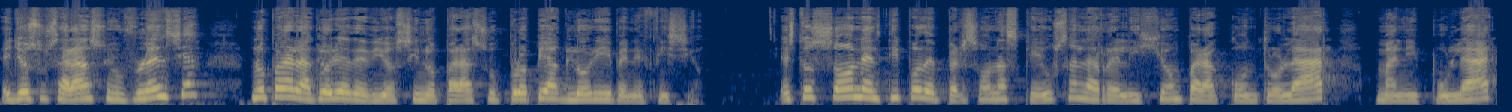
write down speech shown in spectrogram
Ellos usarán su influencia no para la gloria de Dios, sino para su propia gloria y beneficio. Estos son el tipo de personas que usan la religión para controlar, manipular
